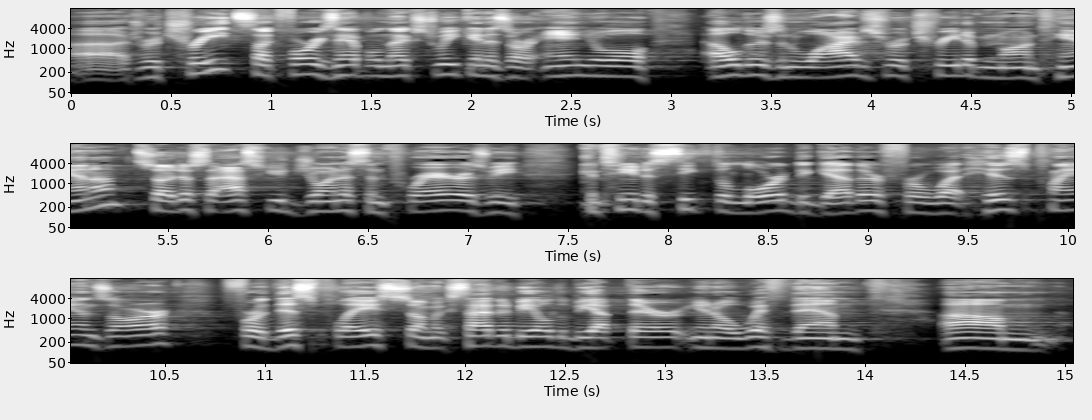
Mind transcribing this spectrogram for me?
uh, retreats. Like, for example, next weekend is our annual Elders and Wives retreat in Montana. So I just ask you to join us in prayer as we continue to seek the Lord together for what His plans are for this place. So I'm excited to be able to be up there, you know, with them. Um,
